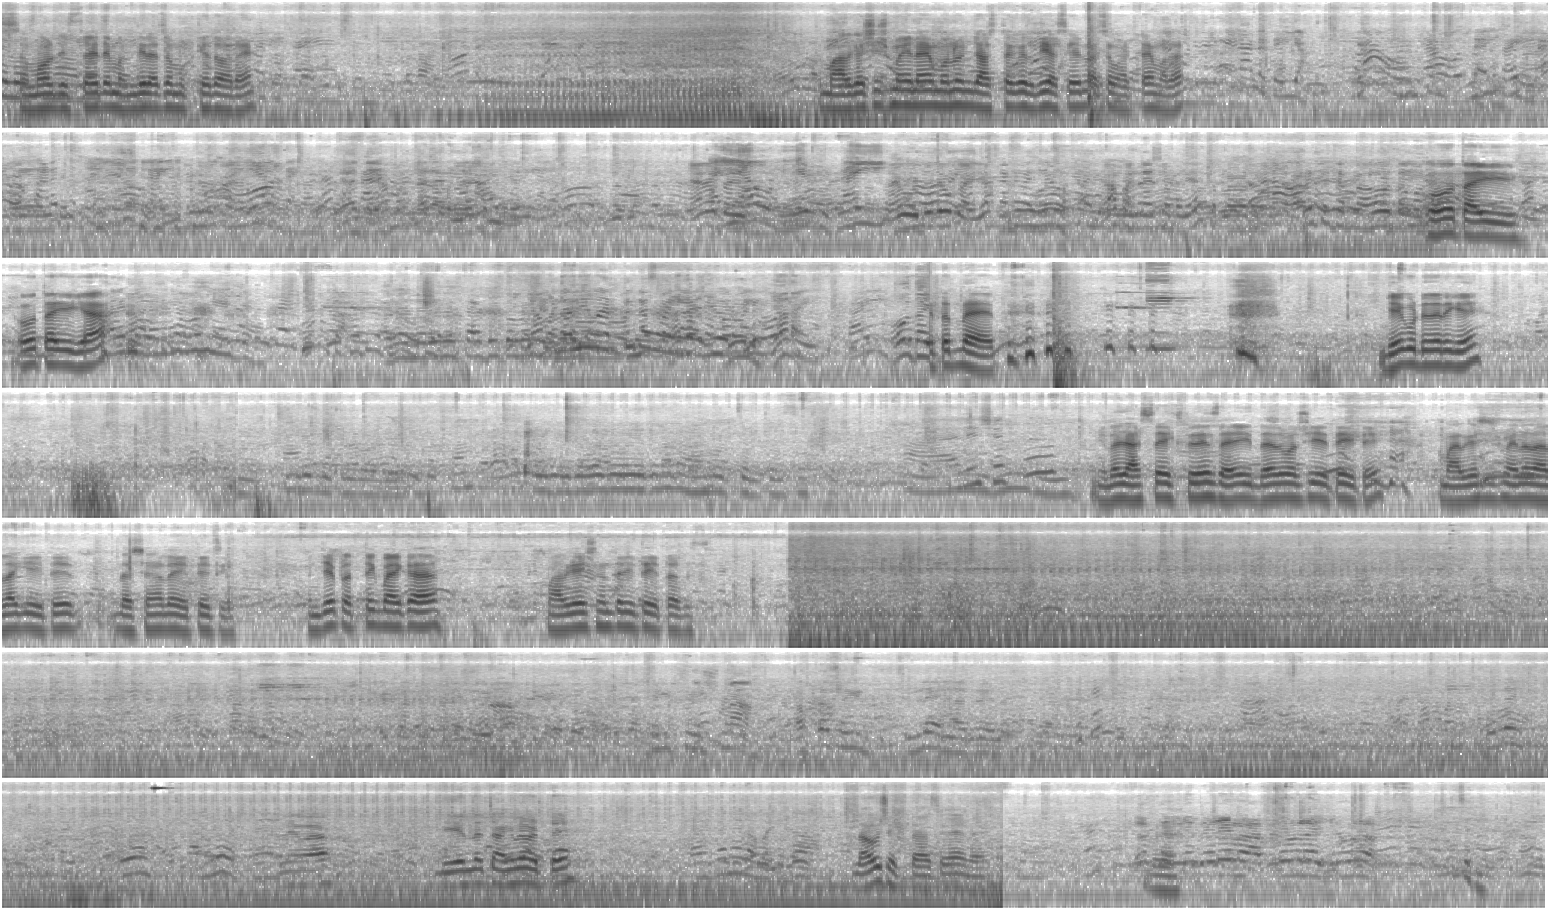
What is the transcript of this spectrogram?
समोर दिसतंय ते मंदिराचं मुख्य द्वार आहे. मार्गशीर्ष महिना आहे म्हणून जास्त गर्दी असेल असं वाटतंय मला. ओ ताई ओ ताई घ्या. येतच नाहीत घे कुठेतरी घे हिला जास्त एक्सपिरियन्स आहे. दरवर्षी येते इथे. मार्गशीर्ष महिना झाला की इथे दर्शनाला येतेच म्हणजे प्रत्येक बायका मार्गशीर्ष नंतर इथे येतातच. नियरला चांगलं वाटतंय लावू शकता असं काय नाही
